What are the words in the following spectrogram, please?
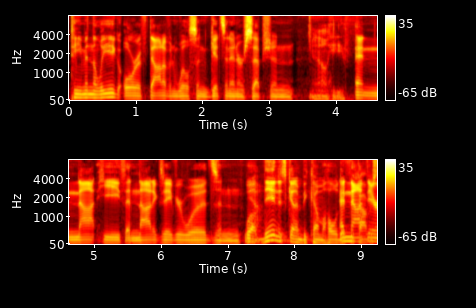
team in the league, or if Donovan Wilson gets an interception. You know, Heath. And not Heath, and not Xavier Woods, and Well, yeah. then it's going to become a whole different and not Darian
